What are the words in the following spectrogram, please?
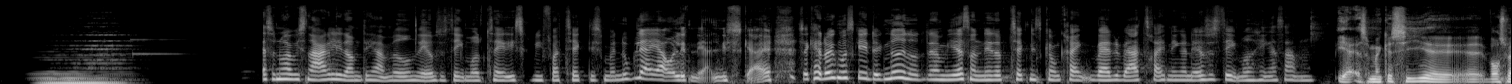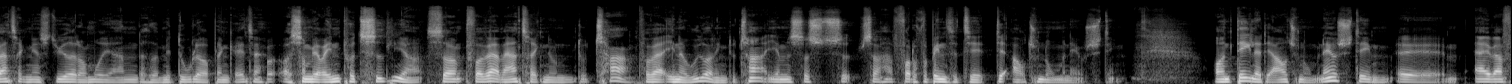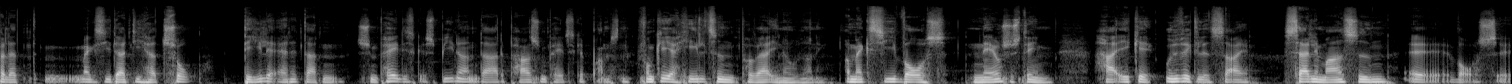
Altså nu har vi snakket lidt om det her med nervesystemet, og det ikke skal blive for teknisk, men nu bliver jeg jo lidt nær nysgerrig. Så kan du ikke måske dykke ned i noget der mere sådan netop teknisk omkring, hvad det værtrækning og nervesystemet hænger sammen? Ja, altså man kan sige, at øh, vores værtrækning er styret af et område i hjernen, der hedder medulla oblongata. Og som jeg var inde på tidligere, så for hver værtrækning, du tager, for hver ind- og udånding, du tager, jamen så, så, så får du forbindelse til det autonome nervesystem. Og en del af det autonome nervesystem øh, er i hvert fald, at man kan sige, at der er de her to dele af det. Der er den sympatiske speederen, der er det parasympatiske bremsen. Fungerer hele tiden på hver ind- og udånding. Og man kan sige, at vores nervesystem har ikke udviklet sig særlig meget siden øh, vores øh,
